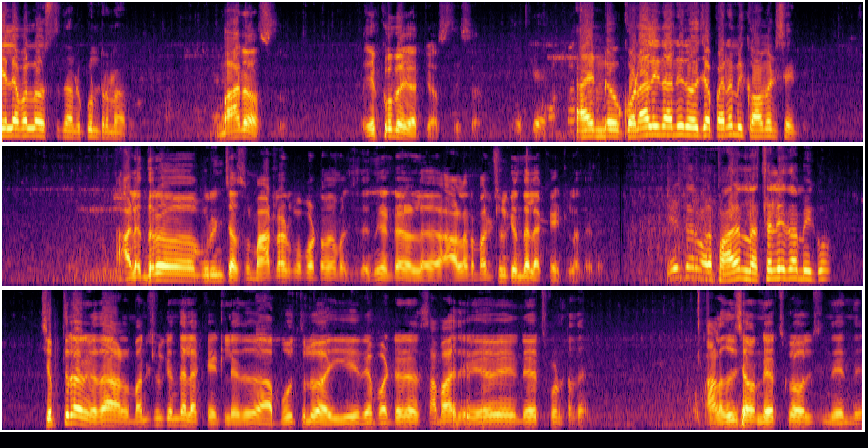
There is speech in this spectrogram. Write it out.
ఏ లెవెల్లో వస్తుంది అనుకుంటున్నారు? బాగానే వస్తుంది. ఎక్కువ మెజార్టీ వస్తుంది sir. Okay and Kodali Nani Roja పైన మీ కామెంట్స్ ఏంటి? వాళ్ళిద్దరు గురించి అసలు మాట్లాడుకోకపోవటమే మంచిది. ఎందుకంటే వాళ్ళు వాళ్ళ మనుషుల కింద లెక్క ఇట్లా నేను ఏంటి సార్ వాళ్ళ పాలన నచ్చలేదా మీకు? చెప్తున్నాను కదా వాళ్ళ మనుషుల కింద లెక్క ఇట్లేదు. ఆ బూతులు అవి రేపు అడ్డు సమాజం ఏమి నేర్చుకుంటుంది? వాళ్ళ చూసి ఏమైనా నేర్చుకోవాల్సింది ఏంది?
